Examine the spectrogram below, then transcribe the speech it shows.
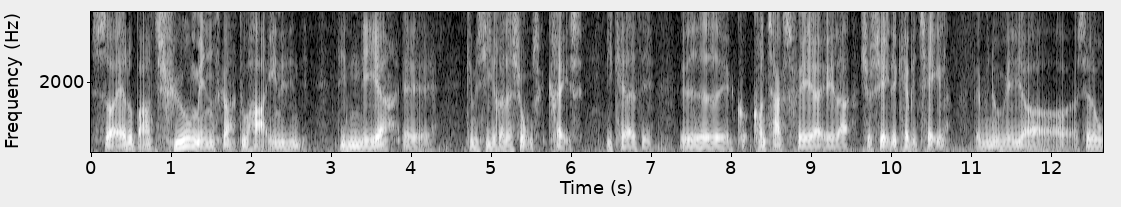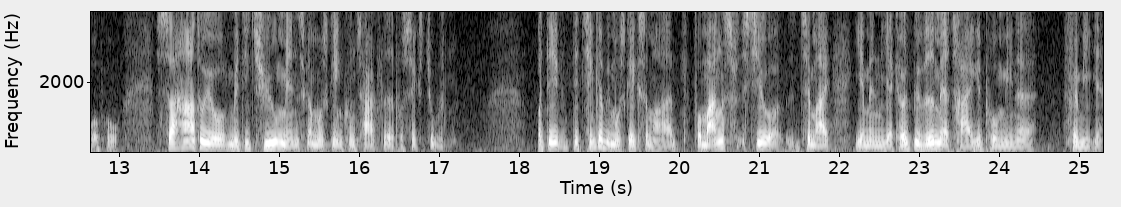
Så er du bare 20 mennesker, du har inde i din, din nære øh, kan man sige, relationskreds. Vi kalder det, øh, kontaktsfære eller sociale kapital hvad vi nu vælger at sætte ord på, så har du jo med de 20 mennesker måske en kontaktflade på 6.000. Og det, det tænker vi måske ikke så meget. For mange siger til mig, jamen jeg kan jo ikke blive ved med at trække på mine øh, familie.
